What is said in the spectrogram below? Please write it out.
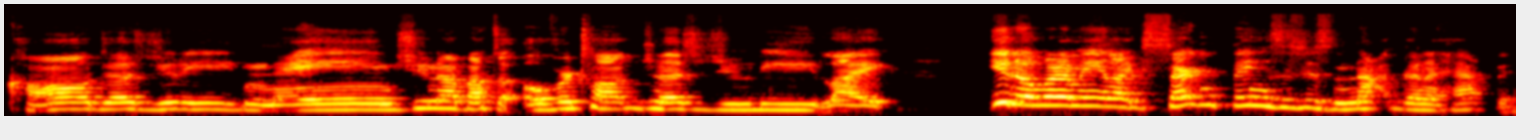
call Judge Judy names. You're not about to overtalk Judge Judy. Like, you know what I mean? Like certain things is just not gonna happen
